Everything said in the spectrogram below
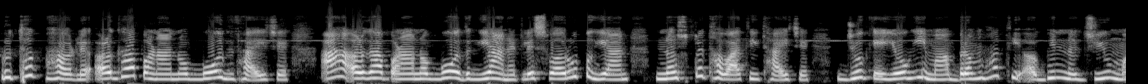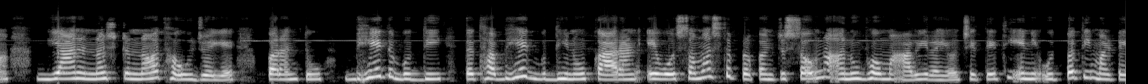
પૃથક ભાવ એટલે અળઘાપણાનો બોધ થાય છે. આ અળઘાપણાનો બોધ જ્ઞાન એટલે સ્વરૂપ જ્ઞાન નષ્ટ થવાથી થાય છે. જો કે યોગીમાં બ્રહ્મથી અભિન્ન જીવમાં જ્ઞાન નષ્ટ ન થવું જોઈએ, પરંતુ ભેદ બુદ્ધિ તથા ભેદ બુદ્ધિનું કારણ એવો સમસ્ત પ્રપંચ સૌના અનુભવમાં આવી રહ્યો છે. તેથી એની ઉત્પત્તિ માટે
